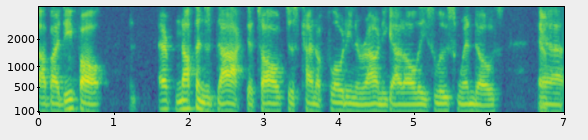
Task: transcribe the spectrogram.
uh, by default, nothing's docked. It's all just kind of floating around. You got all these loose windows and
